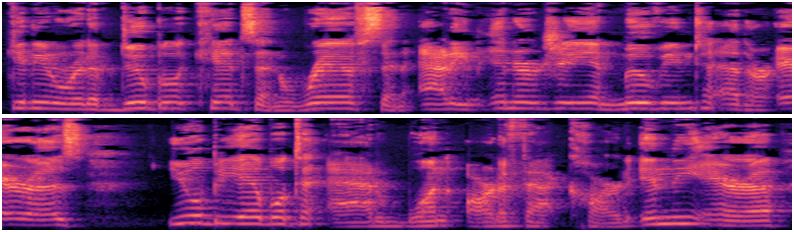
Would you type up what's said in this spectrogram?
getting rid of duplicates and rifts and adding energy and moving to other eras, you'll be able to add one artifact card in the era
